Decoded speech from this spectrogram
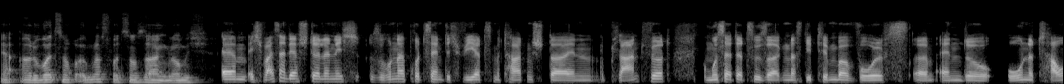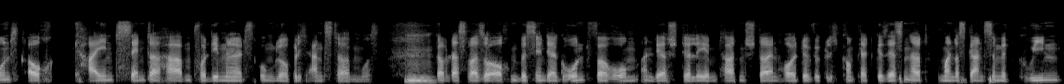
Ja, aber du wolltest noch irgendwas, wolltest noch sagen, glaube ich. Ähm, ich weiß an der Stelle nicht so hundertprozentig, wie jetzt mit Hartenstein geplant wird. Man muss halt dazu sagen, dass die Timberwolves am ähm, Ende ohne Towns auch kein Center haben, vor dem man jetzt unglaublich Angst haben muss. Mhm. Ich glaube, das war so auch ein bisschen der Grund, warum an der Stelle eben Tatenstein heute wirklich komplett gesessen hat. Man das Ganze mit Green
